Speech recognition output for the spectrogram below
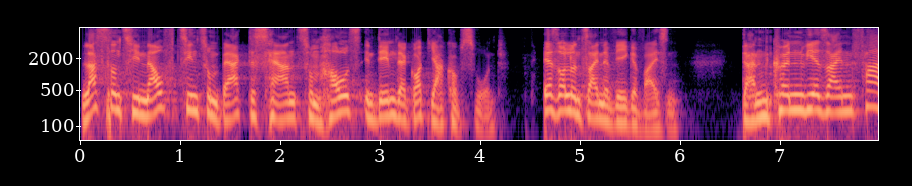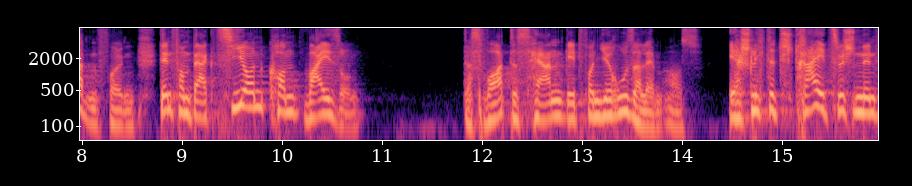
lasst uns hinaufziehen zum Berg des Herrn, zum Haus, in dem der Gott Jakobs wohnt. Er soll uns seine Wege weisen. Dann können wir seinen Faden folgen. Denn vom Berg Zion kommt Weisung. Das Wort des Herrn geht von Jerusalem aus. Er schlichtet Streit zwischen, den,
